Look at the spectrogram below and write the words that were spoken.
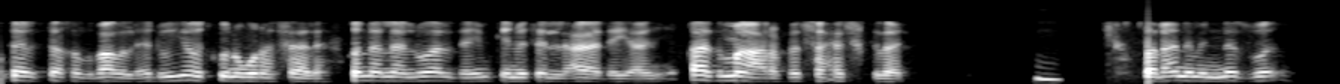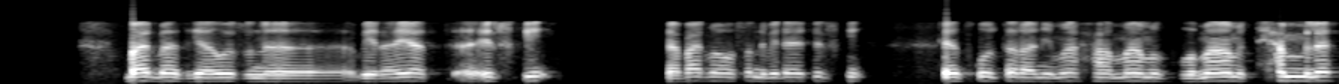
وكانت تاخذ بعض الأدوية وتكون أمورها سهلة. قلنا لها الوالدة يمكن مثل العادة يعني. قالت ما أعرف بس أحس كذا. طلعنا من نزوة. بعد ما تجاوزنا بدايات اسكي بعد ما وصلنا بداية اسكي كانت تقول تراني ما ما ما متحملة.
